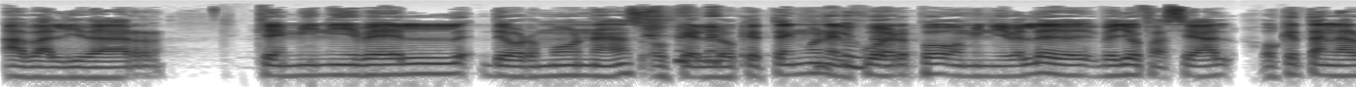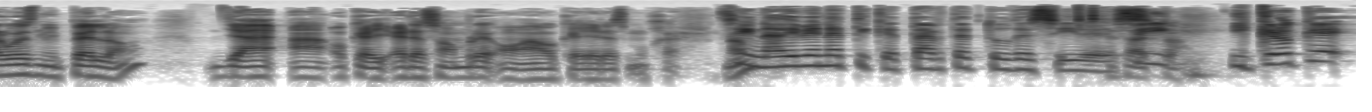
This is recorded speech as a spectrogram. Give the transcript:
a validar que mi nivel de hormonas o que lo que tengo en el cuerpo o mi nivel de vello facial o qué tan largo es mi pelo, ya, ah, ok, eres hombre o ah, ok, eres mujer. ¿no? Sí, nadie viene a etiquetarte, tú decides. Exacto. Sí, y creo que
